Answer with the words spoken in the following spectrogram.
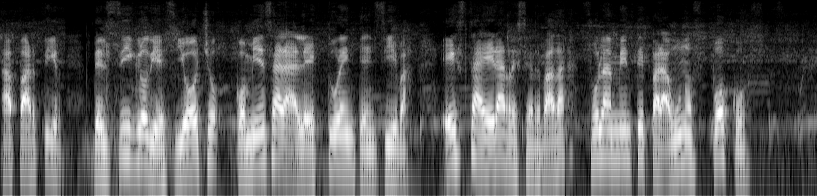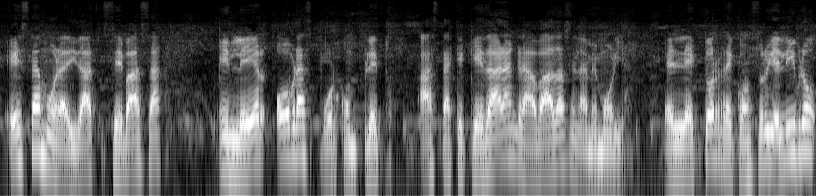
A partir del siglo XVIII comienza la lectura intensiva. Esta era reservada solamente para unos pocos. Esta moralidad se basa en leer obras por completo, hasta que quedaran grabadas en la memoria. El lector reconstruye el libro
